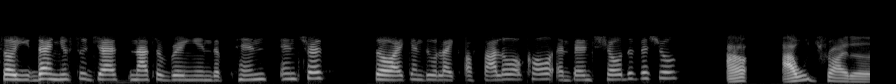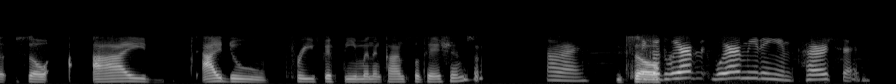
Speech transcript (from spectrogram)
So you, then you suggest not to bring in the pinned interest, so I can do like a follow up call and then show the visuals. I I would try to. So I I do free fifteen minute consultations. All right. So because we're we're meeting in person.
